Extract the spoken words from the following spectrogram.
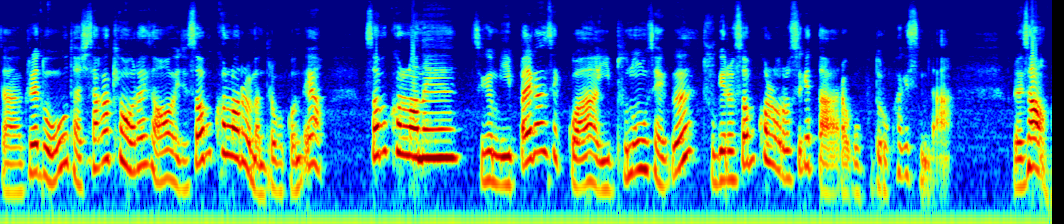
자, 그래도 다시 사각형을 해서 이제 서브 컬러를 만들어 볼 건데요. 서브 컬러는 지금 이 빨간색과 이 분홍색을 두 개를 서브 컬러로 쓰겠다라고 보도록 하겠습니다. 그래서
